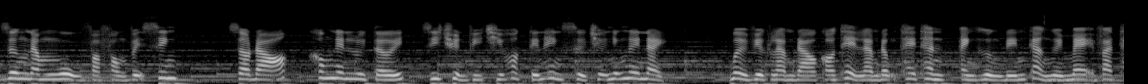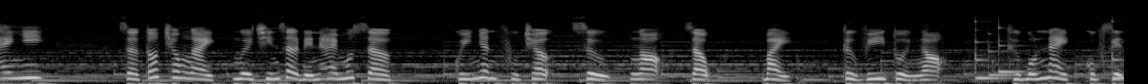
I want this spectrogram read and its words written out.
giường nằm ngủ và phòng vệ sinh. Do đó, không nên lùi tới, di chuyển vị trí hoặc tiến hành sửa chữa những nơi này. Bởi việc làm đó có thể làm động thai thần, ảnh hưởng đến cả người mẹ và thai nhi. Giờ tốt trong ngày, 19 giờ đến 21 giờ. Quý nhân phù trợ, Sửu, Ngọ, Dậu. 7. Tử vi tuổi Ngọ. Thứ bốn này, cục diện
